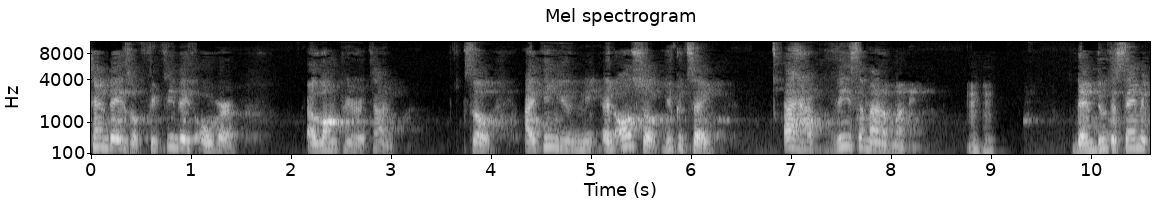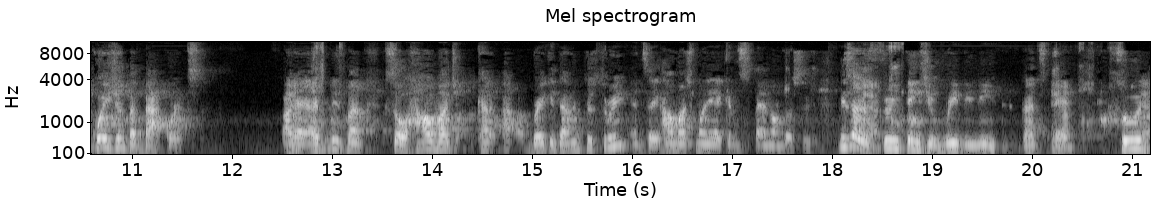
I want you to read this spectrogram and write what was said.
10 days or 15 days over a long period of time. So I think you need, and also you could say, I have this amount of money. Mm-hmm. Then do the same equation, but backwards. Okay, Yeah. I have this. So how much, can I uh, break it down into three and say how much money I can spend on those three. These are the Yeah. three things you really need. That's Yeah. it. Food,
